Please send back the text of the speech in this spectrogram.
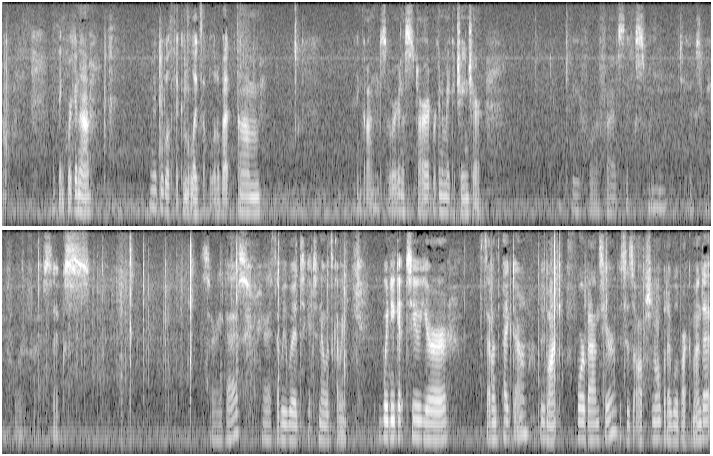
I think we're gonna maybe we'll thicken the legs up a little bit. Um, on. So we're gonna start. We're gonna make a change here. Three, four, five, six. One, two, three, four, five, six. Sorry, guys. Here I said we would get to know what's coming. When you get to your seventh peg down, we want four bands here. This is optional, but I will recommend it.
